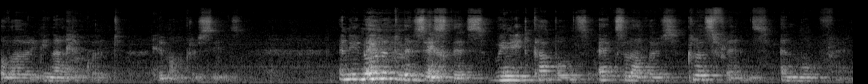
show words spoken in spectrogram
of our inadequate democracies. And in order to resist this, we need couples, ex lovers, close friends, and more friends.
